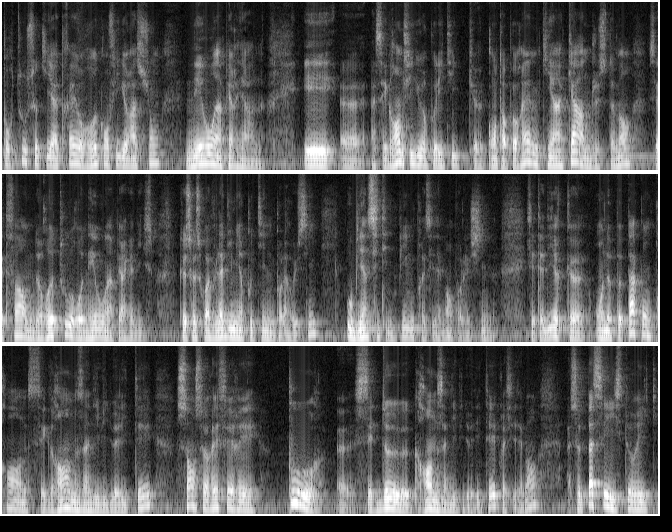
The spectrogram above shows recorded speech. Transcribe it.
pour tout ce qui a trait aux reconfigurations néo-impériales et euh, à ces grandes figures politiques euh, contemporaines qui incarnent justement cette forme de retour au néo-impérialisme, que ce soit Vladimir Poutine pour la Russie ou bien Xi Jinping précisément pour la Chine. C'est-à-dire qu'on ne peut pas comprendre ces grandes individualités sans se référer pour ces deux grandes individualités, précisément, ce passé historique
